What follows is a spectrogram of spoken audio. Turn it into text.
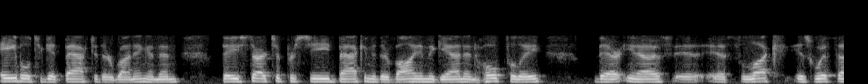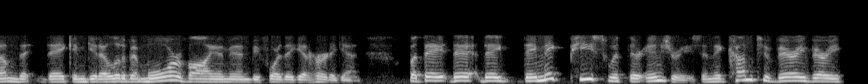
able to get back to their running and then they start to proceed back into their volume again and hopefully they're, you know, if if luck is with them, that they can get a little bit more volume in before they get hurt again. But they they they they make peace with their injuries and they come to very very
